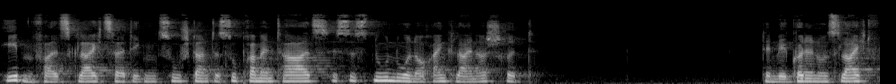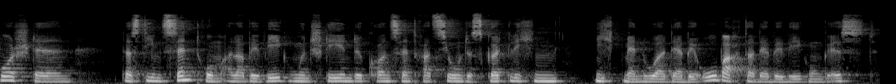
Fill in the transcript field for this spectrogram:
ebenfalls gleichzeitigen Zustand des Supramentals ist es nun nur noch ein kleiner Schritt. Denn wir können uns leicht vorstellen, dass die im Zentrum aller Bewegungen stehende Konzentration des Göttlichen nicht mehr nur der Beobachter der Bewegung ist,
